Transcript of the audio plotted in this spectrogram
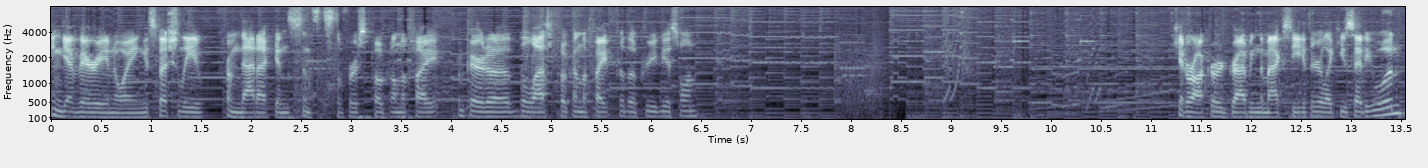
can get very annoying, especially from that Ekans since it's the first poke on the fight, compared to the last poke on the fight for the previous one. Kid Rocker grabbing the Max Ether like you said he would.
